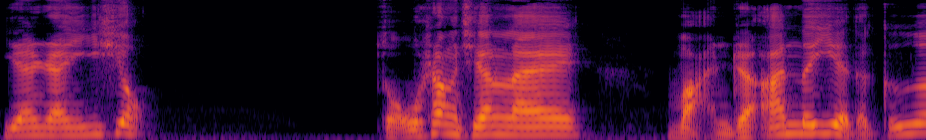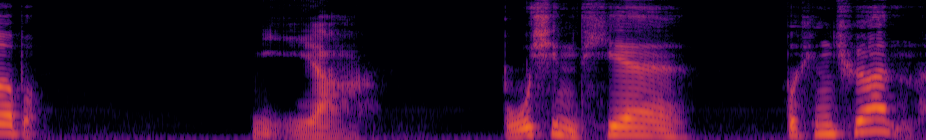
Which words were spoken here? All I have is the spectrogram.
嫣然一笑，走上前来，挽着安德业的胳膊：“你呀，不信天，不听劝呢。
